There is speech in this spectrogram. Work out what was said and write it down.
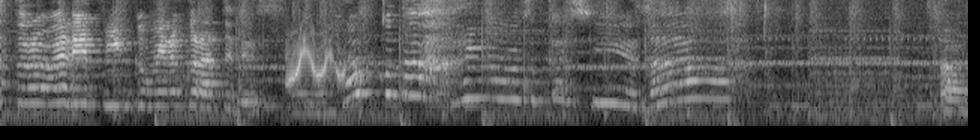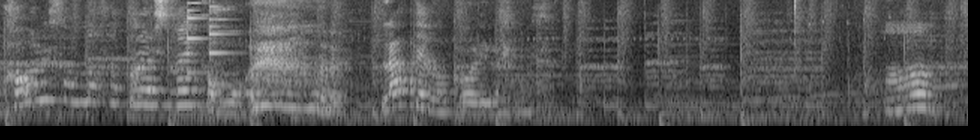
ストロベリーピンクミルクラテです。ほんとだ難しいよな。あ香りそんな桜しないかも。ラテの香りがします。あ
